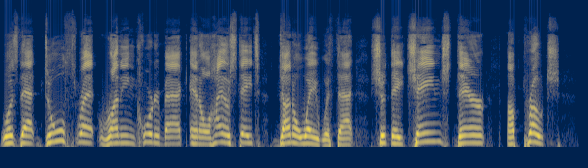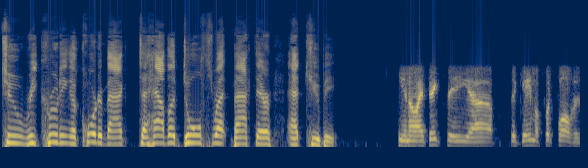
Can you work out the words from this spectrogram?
was that dual threat running quarterback, and Ohio State's done away with that. Should they change their approach to recruiting a quarterback to have a dual threat back there at QB? You know, I think the uh, the game of football has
